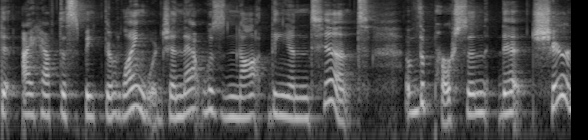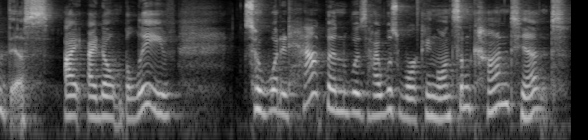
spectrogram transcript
that i have to speak their language and that was not the intent of the person that shared this i, I don't believe so what had happened was i was working on some content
